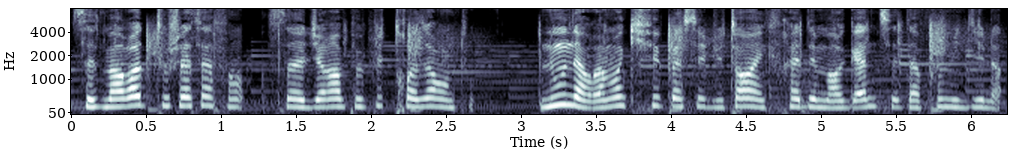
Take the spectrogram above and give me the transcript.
cette marotte touche à sa fin. Ça a duré un peu plus de 3 heures en tout. Nous, on a vraiment kiffé passer du temps avec Fred et Morgan cet après-midi-là.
